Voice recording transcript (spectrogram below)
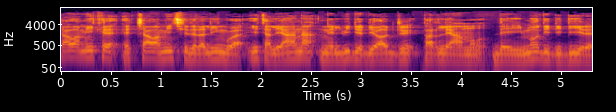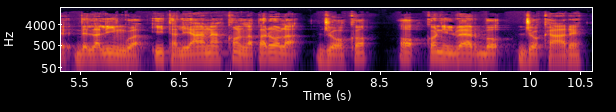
Ciao amiche e ciao amici della lingua italiana, nel video di oggi parliamo dei modi di dire della lingua italiana con la parola gioco o con il verbo giocare.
